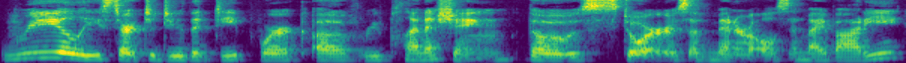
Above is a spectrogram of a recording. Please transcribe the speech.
really start to do the deep work of replenishing those stores of minerals in my body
